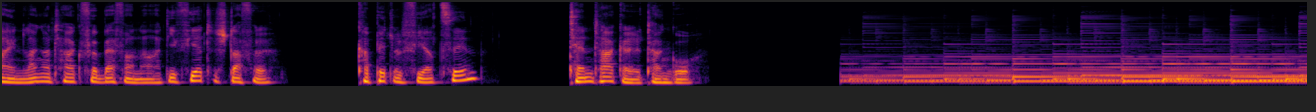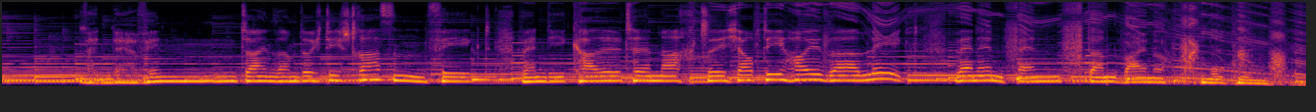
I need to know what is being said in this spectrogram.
Ein langer Tag für Befana, die vierte Staffel. Kapitel 14 Tentakel-Tango. Wenn der Wind einsam durch die Straßen fegt, wenn die kalte Nacht sich auf die Häuser legt, wenn in Fenstern Weihnachtsschmuck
